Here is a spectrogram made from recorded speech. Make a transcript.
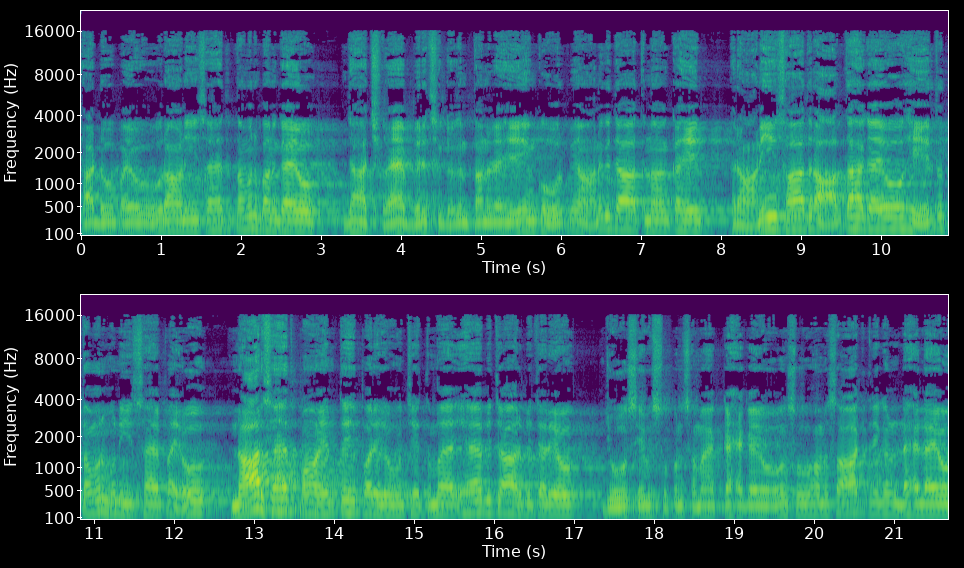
ਠਾਡੋ ਪਇਓ, ਰਾਣੀ ਸਹਿਤ ਤਮਨ ਬਨ ਗਇਓ। ਜਾ ਛਵੈ ਬਿਰਛ ਗਗਨ ਤਨ ਰਹੇ, ਘੋਰ ਭਿਆਨਕ ਜਾਤ ਨਾ ਕਹੇ। ਰਾਣੀ ਸਾਧ ਰਾਵ ਤਹ ਗਇਓ, ਹੇਰਤ ਤਮਨ ਮੁਨੀ ਸਹਿ ਭਇਓ। ਨਾਰ ਸਹਿਤ ਪਾਇਨ ਤੇ ਪਰਿਓ ਚਿਤ ਮੈਂ ਇਹ ਵਿਚਾਰ ਵਿਚਰਿਓ, ਜੋ ਸਿਵ ਸੁਪਨ ਸਮੈ ਕਹਿ ਗਇਓ, ਸੋ ਹਮ ਸਾਜ ਤ੍ਰਿਗਨ ਲਹਿ ਲਿਓ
